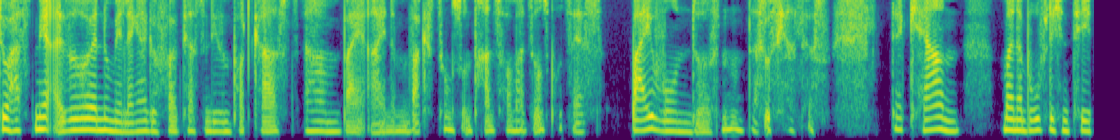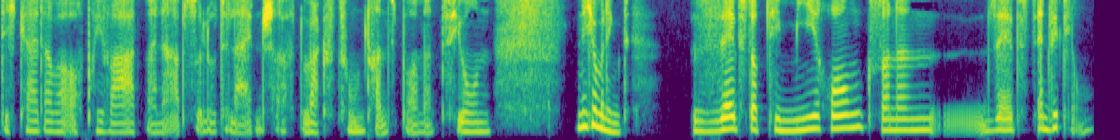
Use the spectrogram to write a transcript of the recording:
du hast mir also, wenn du mir länger gefolgt hast in diesem Podcast, ähm, bei einem Wachstums- und Transformationsprozess beiwohnen dürfen. Das ist ja das, der Kern meiner beruflichen Tätigkeit, aber auch privat meine absolute Leidenschaft. Wachstum, Transformation. Nicht unbedingt Selbstoptimierung, sondern Selbstentwicklung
